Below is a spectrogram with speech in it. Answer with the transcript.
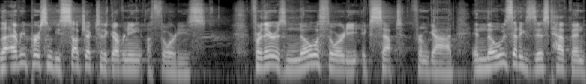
Let every person be subject to the governing authorities for there is no authority except from God, and those that exist have been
